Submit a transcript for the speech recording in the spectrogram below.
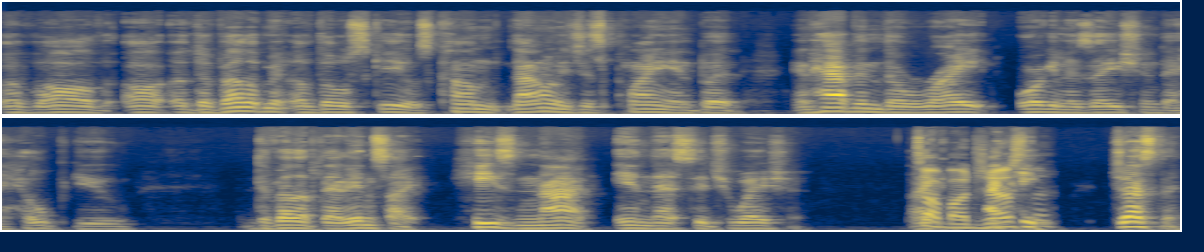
of all uh, a development of those skills come not only just playing, but and having the right organization to help you develop that insight. He's not in that situation. Talk about I keep- Justin? Justin,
